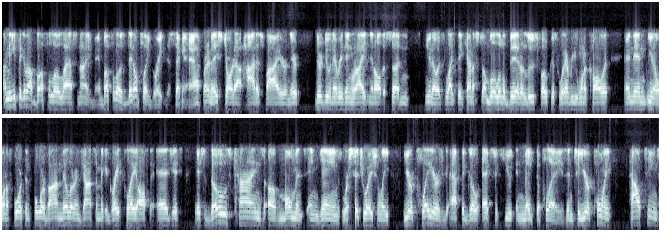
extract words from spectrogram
I mean, you think about Buffalo last night, man. Buffalo they don't play great in the second half, right? I mean, they start out hot as fire, and they're they're doing everything right, and then all of a sudden, you know, it's like they kind of stumble a little bit or lose focus, whatever you want to call it and then you know on a fourth and four, Von Miller and Johnson make a great play off the edge. It's it's those kinds of moments in games where situationally your players have to go execute and make the plays. And to your point, how teams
